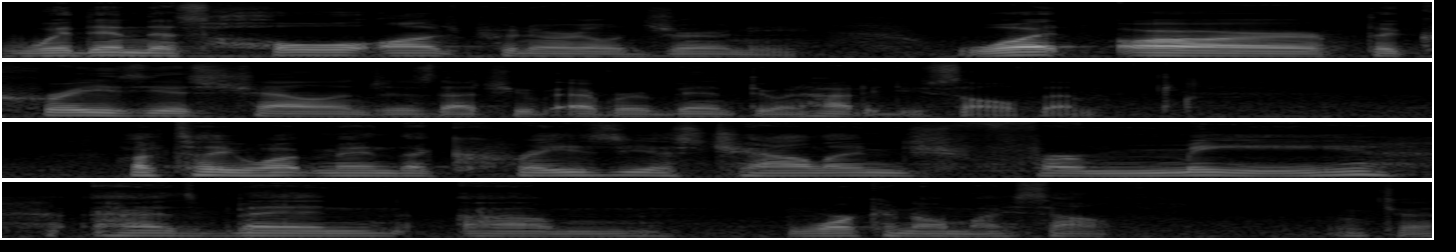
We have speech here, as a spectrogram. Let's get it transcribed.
Within this whole entrepreneurial journey, what are the craziest challenges that you've ever been through and how did you solve them? I'll tell you what, man. The craziest challenge for me has been um, working on myself, Okay.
